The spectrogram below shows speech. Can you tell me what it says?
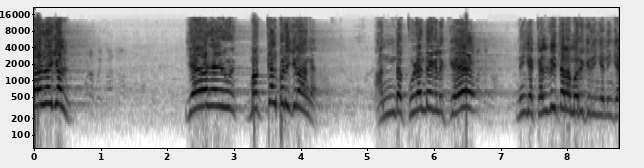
ஏழைகள். ஏழை மக்கள் படிக்கிறாங்க. அந்த குழந்தைகளுக்கு நீங்க கல்வி தர மறுக்கிறீங்க நீங்க.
